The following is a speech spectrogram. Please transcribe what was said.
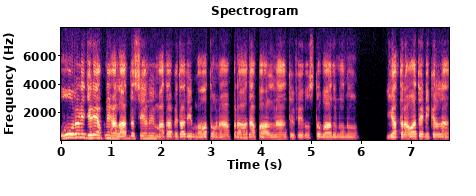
ਉਹ ਉਹਨਾਂ ਨੇ ਜਿਹੜੇ ਆਪਣੇ ਹਾਲਾਤ ਦੱਸੇ ਹਨ ਵੀ ਮਾਤਾ ਪਿਤਾ ਦੀ ਮੌਤ ਹੋਣਾ, ਭਰਾ ਦਾ ਪਾਲਣਾ ਤੇ ਫਿਰ ਉਸ ਤੋਂ ਬਾਅਦ ਉਹਨਾਂ ਨੂੰ ਯਾਤਰਾਵਾਂ ਤੇ ਨਿਕਲਣਾ,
